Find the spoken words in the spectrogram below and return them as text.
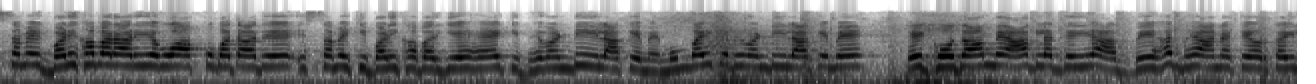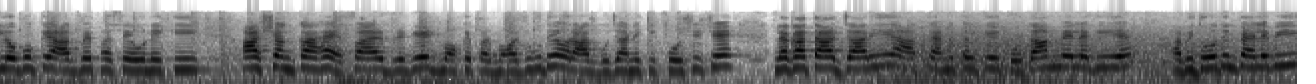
इस समय एक बड़ी खबर आ रही है, वो आपको बता दें। इस समय की बड़ी खबर ये है कि भिवंडी इलाके में, मुंबई के भिवंडी इलाके में एक गोदाम में आग लग गई है। आग बेहद भयानक है और कई लोगों के आग में फंसे होने की आशंका है। फायर ब्रिगेड मौके पर मौजूद है और आग बुझाने की कोशिशें लगातार जारी है। आग केमिकल के गोदाम में लगी है। अभी दो दिन पहले भी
